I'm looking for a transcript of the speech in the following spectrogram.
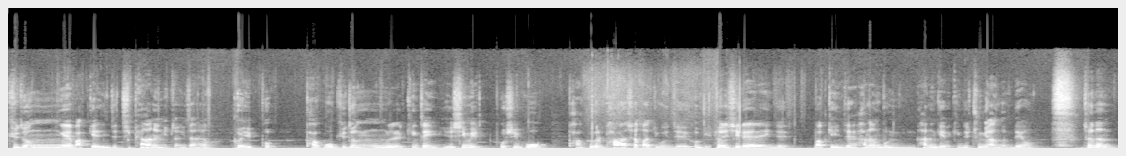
규정에 맞게 이제 집행하는 입장이잖아요. 거의 법하고 규정을 굉장히 열심히 보시고 파 그걸 파하셔가지고 이제 거기 현실에 이제 맞게 이제 하는 분 하는 게 굉장히 중요한 건데요. 저는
